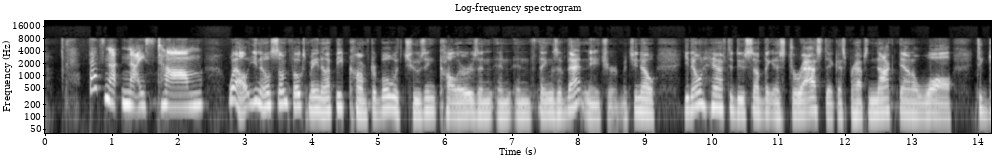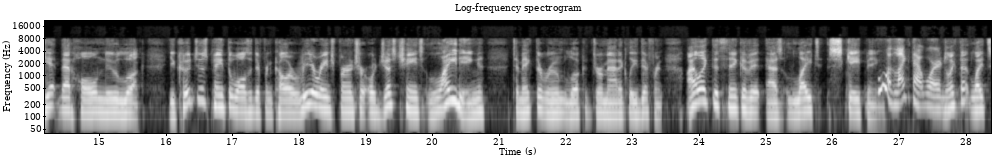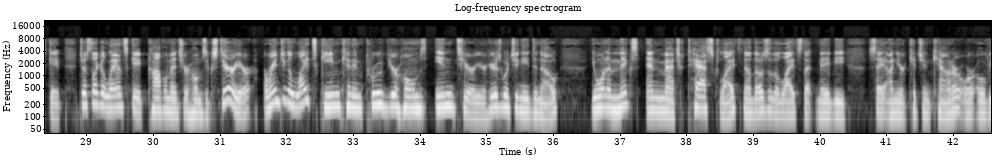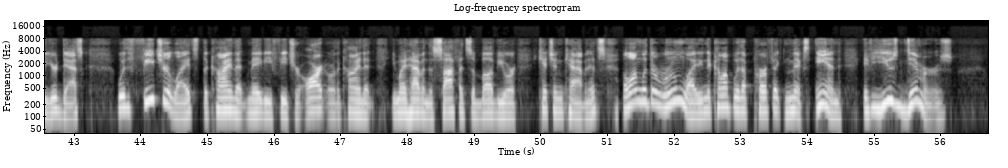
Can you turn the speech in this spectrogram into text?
That's not nice, Tom. Well, you know, some folks may not be comfortable with choosing colors and, and, and things of that nature. But, you know, you don't have to do something as drastic as perhaps knock down a wall to get that whole new look. You could just paint the walls a different color, rearrange furniture, or just change lighting to make the room look dramatically different. I like to think of it as lightscaping. Ooh, I like that word. You like that lightscape. Just like a landscape complements your home's exterior, arranging a light scheme can improve your home's interior. Here's what you need to know. You want to mix and match task lights. Now, those are the lights that may be, say, on your kitchen counter or over your desk. With feature lights, the kind that maybe feature art or the kind that you might have in the soffits above your kitchen cabinets, along with the room lighting to come up with a perfect mix. And if you use dimmers,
